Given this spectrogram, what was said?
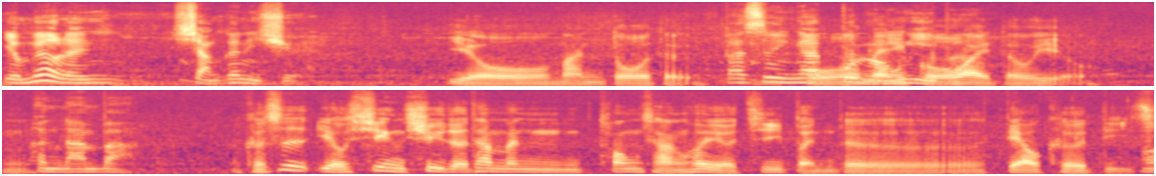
有没有人想跟你学？有蛮多的，但是应该不容易国外都有，嗯很难吧？可是有兴趣的，他们通常会有基本的雕刻底子，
